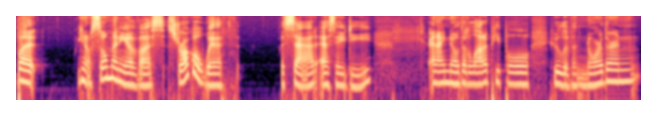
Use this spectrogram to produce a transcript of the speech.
But you know, so many of us struggle with SAD, SAD. And I know that a lot of people who live in northern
